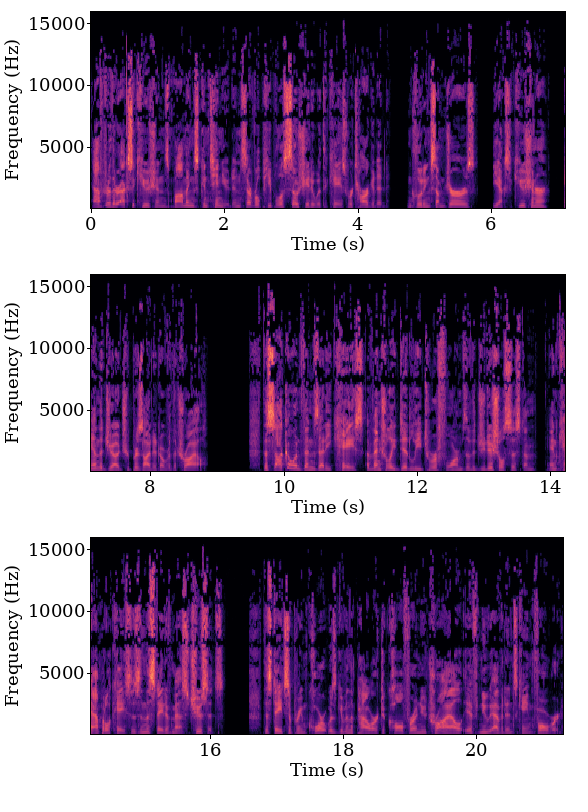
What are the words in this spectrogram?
After their executions, bombings continued and several people associated with the case were targeted, including some jurors, the executioner, and the judge who presided over the trial. The Sacco and Vanzetti case eventually did lead to reforms of the judicial system and capital cases in the state of Massachusetts. The state Supreme Court was given the power to call for a new trial if new evidence came forward.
